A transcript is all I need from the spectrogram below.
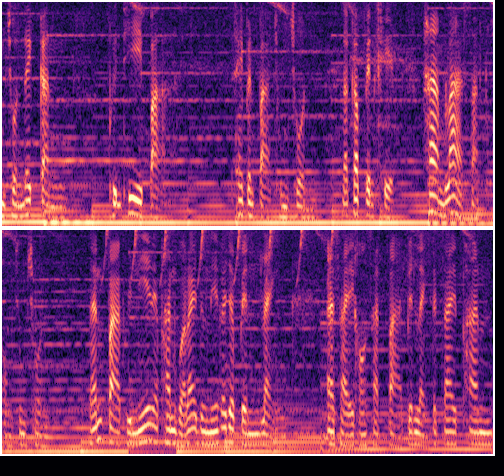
ชุมชนได้กันพื้นที่ป่า ให้เป็นป่าชุมชน แล้วก็เป็นเขตห้ามล่าสัตว์ของชุมชนนั้นป่าผืนนี้เนี่ยพันกว่าไร่ตรงนี้ก็จะเป็นแหล่งอาศัยของสัตว์ป่า เป็นแหล่งกระจายพันธุ์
